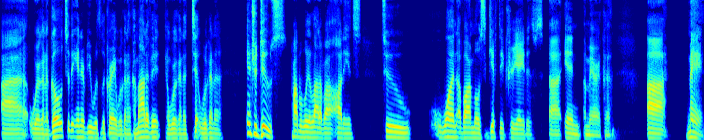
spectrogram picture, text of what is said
Uh, we're gonna go to the interview with Lecrae. We're gonna come out of it, and we're gonna t- we're gonna introduce probably a lot of our audience to one of our most gifted creatives uh, in America. Uh man.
